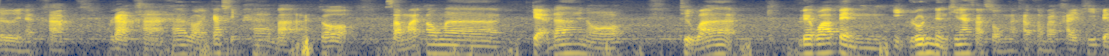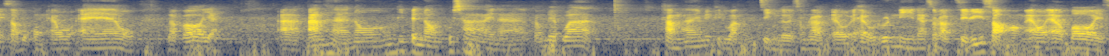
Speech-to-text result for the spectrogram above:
เลยนะครับ ราคา 595 บาท ก็สามารถเอามาแกะได้เนาะถือว่าเรียกว่าเป็นอีกรุ่นหนึ่งที่น่าสะสมนะครับสำหรับใครที่เป็นสาวกของ LL แล้วก็อยาก ตามหาน้องที่เป็นน้องผู้ชายนะ ต้องเรียกว่าทำให้ไม่ผิดหวังจริงเลยสำหรับ LL รุ่นนี้นะสำหรับซีรีส์2ของ LL Boys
